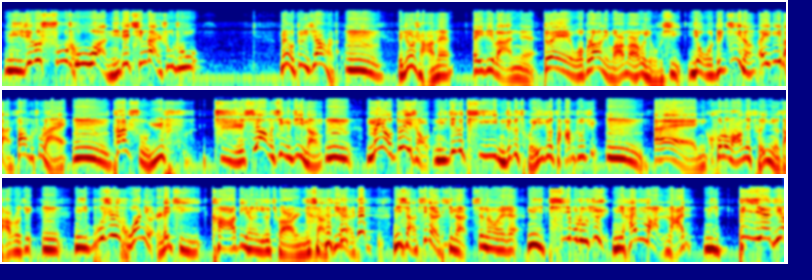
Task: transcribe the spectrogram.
你这个输出啊，你的情感输出没有对象了，嗯也就是啥呢？，AD 版的，对，我不知道你玩没玩过游戏，有的技能 AD 版放不出来，嗯它属于指向性技能，嗯没有对手，你这个踢，你这个锤就砸不出去。嗯哎，你骷髅王的锤你就砸不出去。嗯，你不是火女儿的踢，咔地上一个圈儿你想踢哪儿踢，你想踢哪儿踢哪儿，是那么回事。你踢不出去，你还满蓝，你憋挺，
